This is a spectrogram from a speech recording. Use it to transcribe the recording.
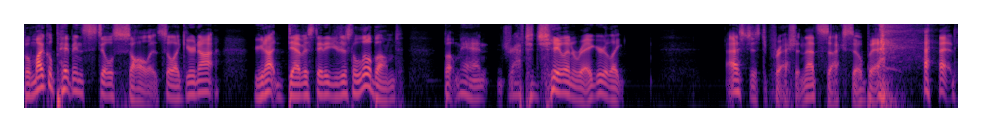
but Michael Pittman's still solid. So like you're not you're not devastated. You're just a little bummed. But man, drafted Jalen Reagor, Like that's just depression. That sucks so bad.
